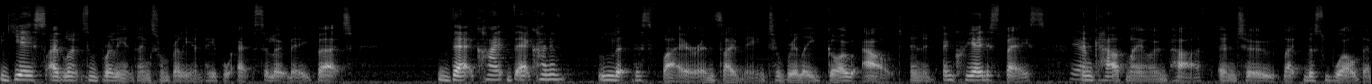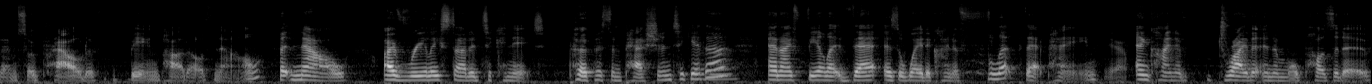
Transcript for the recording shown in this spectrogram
yes, I've learned some brilliant things from brilliant people, absolutely, but that kind that kind of lit this fire inside me to really go out and, and create a space yeah. and carve my own path into like this world that I'm so proud of being part of now. But now I've really started to connect purpose and passion together. Mm-hmm. And I feel like that is a way to kind of flip that pain yeah. and kind of drive it in a more positive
